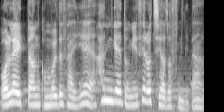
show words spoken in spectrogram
원래 있던 건물들 사이에 한 개 동이 새로 지어졌습니다.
